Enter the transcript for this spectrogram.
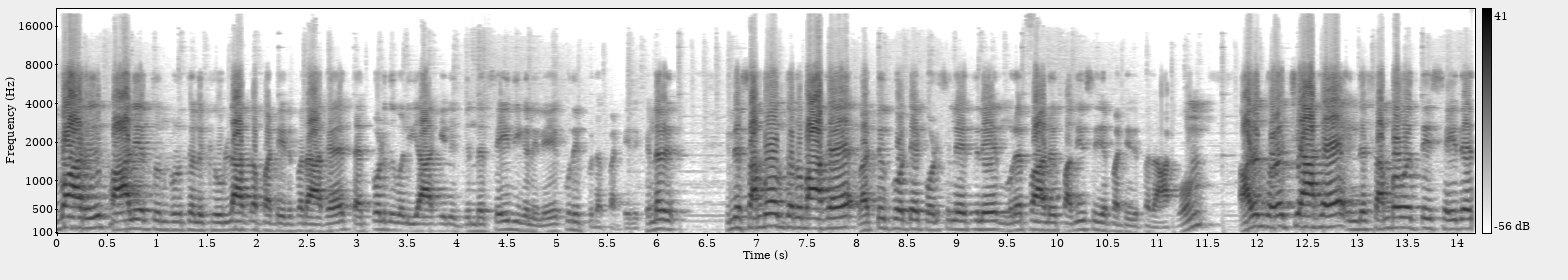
இவ்வாறு பாலியல் துன்புறுத்தலுக்கு உள்ளாக்கப்பட்டிருப்பதாக தற்பொழுது வெளியாகி இருக்கின்ற செய்திகளிலே குறிப்பிடப்பட்டிருக்கின்றது. இந்த சம்பவம் தொடர்பாக வட்டுக்கோட்டை பொலிஸ் நிலையத்திலே முறைப்பாடு பதிவு செய்யப்பட்டிருப்பதாகவும் அதன் தொடர்ச்சியாக இந்த சம்பவத்தை செய்த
